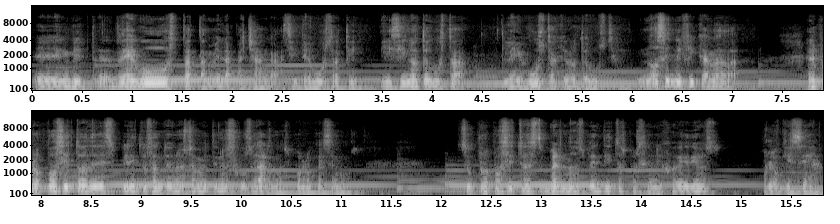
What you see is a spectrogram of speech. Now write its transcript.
eh, le gusta también la pachanga, si te gusta a ti. Y si no te gusta, le gusta que no te guste. No significa nada. El propósito del Espíritu Santo en nuestra mente no es juzgarnos por lo que hacemos. Su propósito es vernos benditos por ser un hijo de Dios, por lo que sea,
